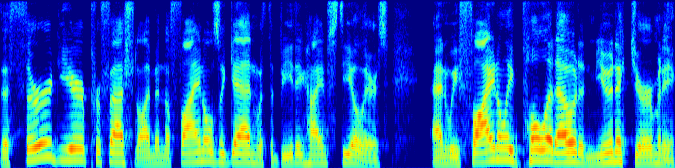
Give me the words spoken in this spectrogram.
the third year professional, I'm in the finals again with the Bietigheim Steelers. And we finally pull it out in Munich, Germany.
